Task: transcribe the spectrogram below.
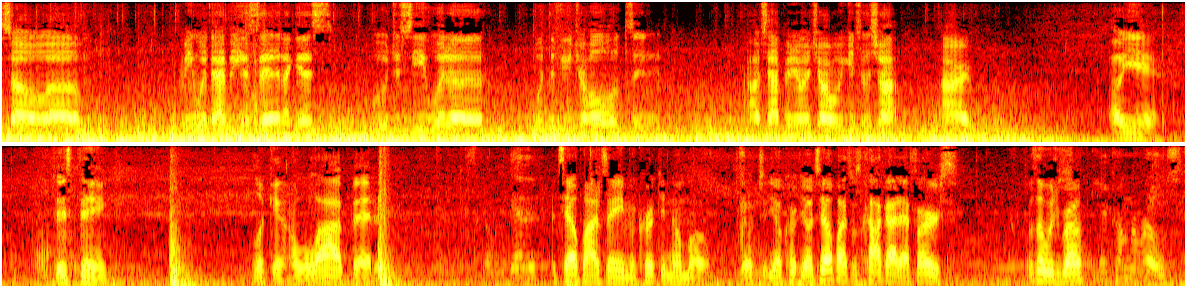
So, um, I mean, with that being said, I guess we'll just see what uh what the future holds, and I'll tap in with y'all when we get to the shop. All right. Oh yeah, this thing looking a lot better. The tailpipes ain't even crooked no more. Your, your, your tailpipes was cockeyed at first. What's up with you, bro? Here come the roast,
